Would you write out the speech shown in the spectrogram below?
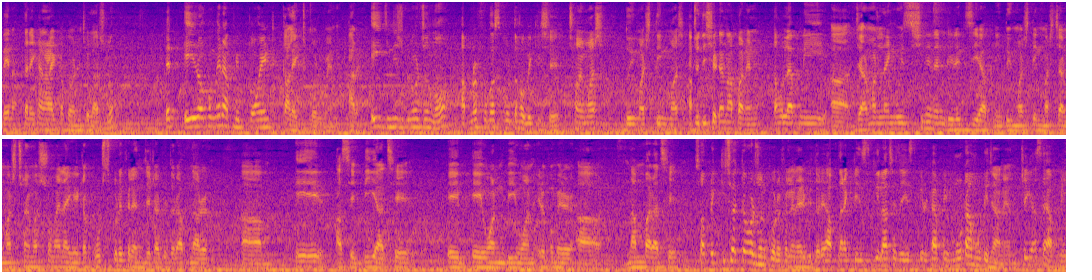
দেন আপনার এখানে আরেকটা পয়েন্ট চলে আসলো। দেন এই রকমের আপনি পয়েন্ট কালেক্ট করবেন। আর এই জিনিসগুলোর জন্য আপনার ফোকাস করতে হবে কিসে? ছয় মাস, দুই মাস, তিন মাস? যদি সেটা না পারেন, তাহলে আপনি জার্মান ল্যাঙ্গুয়েজ শিখে নেন ডিরেক্ট গিয়ে আপনি দুই মাস, তিন মাস, চার মাস, ছয় মাস সময় লাগে একটা কোর্স করে ফেলেন, যেটার ভিতরে আপনার এ আছে বি আছে A A one B one এরকমের নাম্বার আছে। সো আপনি কিছু একটা অর্জন করে ফেলেন এর ভিতরে। আপনার একটা স্কিল আছে, যে স্কিলটা আপনি মোটামুটি জানেন। ঠিক আছে? আপনি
